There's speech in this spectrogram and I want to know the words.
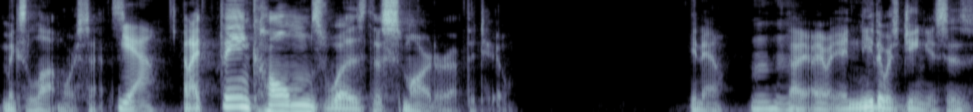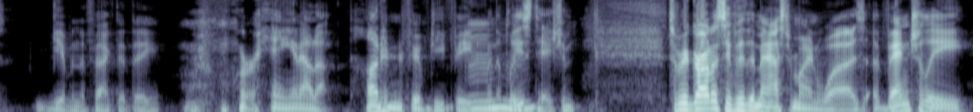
makes a lot more sense. yeah. And I think Holmes was the smarter of the two. You know, Mhm. I, I- and neither was geniuses, given the fact that they were hanging out 150 feet from the police station. So, regardless of who the mastermind was, eventually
